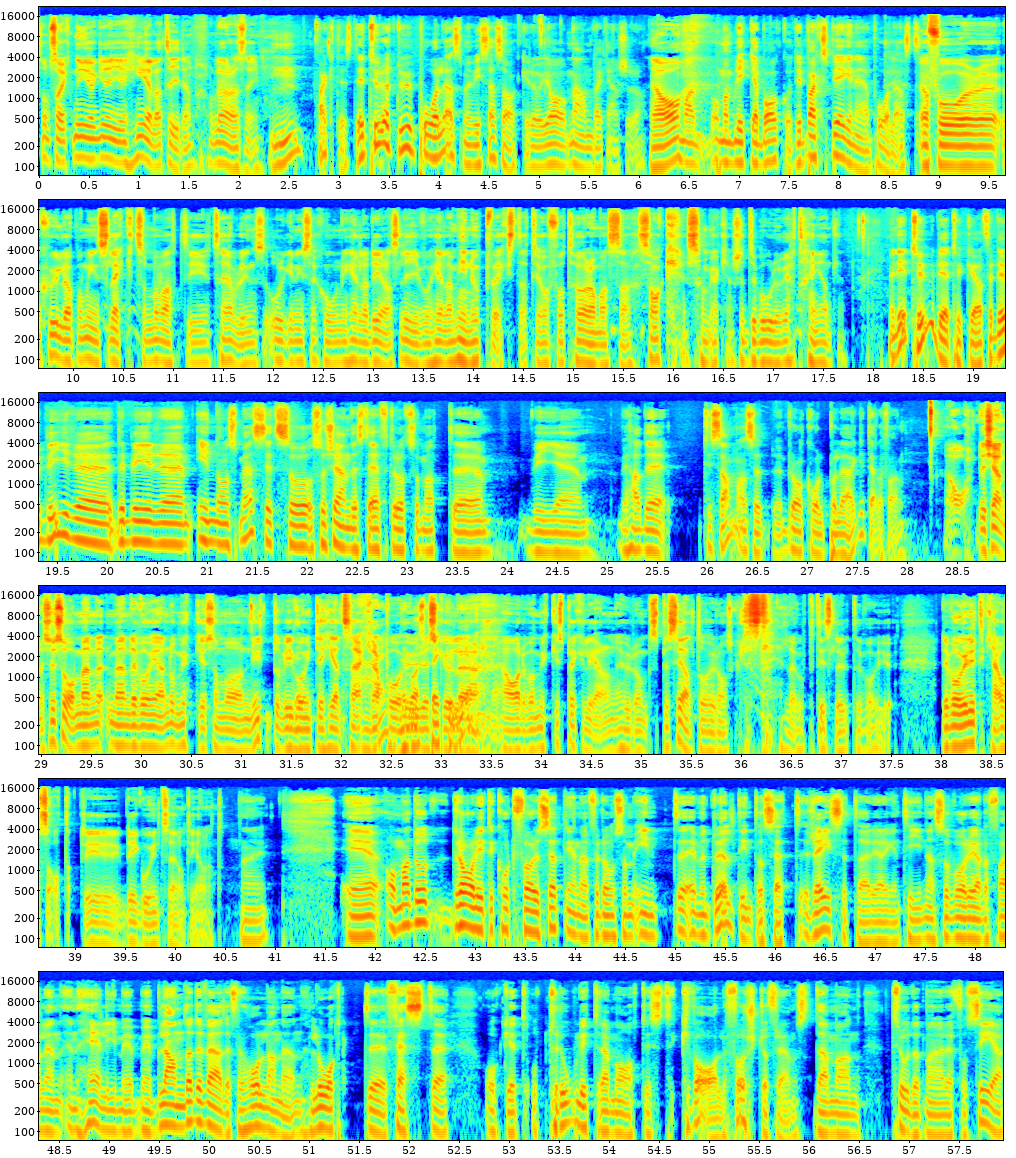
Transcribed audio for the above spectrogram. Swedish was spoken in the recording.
som sagt nya grejer hela tiden att lära sig. Mm, faktiskt. Det är tur att du är påläst med vissa saker och jag med andra kanske då. Om Ja, man, om man blickar bakåt. I backspegeln är jag påläst. jag får eh, skylla på min släkt som har varit i tävlingsorganisation i hela deras liv och hela min uppväxt. Att jag har fått höra massa saker som jag kanske inte borde veta egentligen. Men det är tur det tycker jag, för det blir, eh, det blir eh, innehållsmässigt så, så kändes det efteråt som att vi, vi hade tillsammans ett bra koll på läget i alla fall. Ja, det kändes ju så men, men det var ju ändå mycket som var nytt och vi var inte helt säkra Nej, på det hur det skulle... spekulerande. Ja, det var mycket spekulerande. Hur de, speciellt då hur de skulle ställa upp till slut. Det var ju, det var ju lite kaosartat. Det, det går ju inte att säga någonting annat. Nej. Eh, om man då drar lite kort förutsättningarna för de som inte, eventuellt inte har sett racet där i Argentina så var det i alla fall en, en helg med, med blandade väderförhållanden, lågt eh, fäste och ett otroligt dramatiskt kval först och främst där man trodde att man hade fått se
